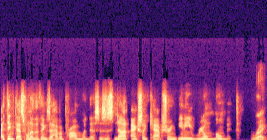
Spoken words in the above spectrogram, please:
I think that's one of the things I have a problem with this is it's not actually capturing any real moment Right.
